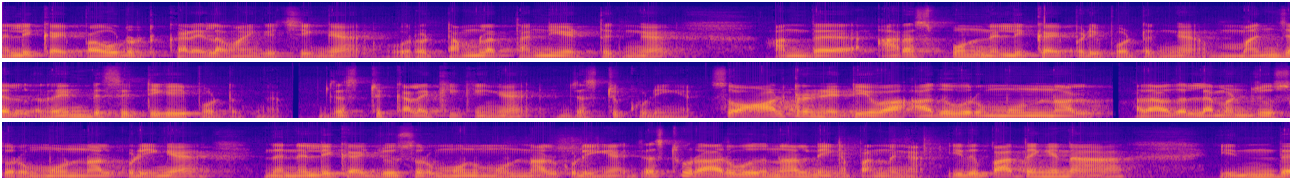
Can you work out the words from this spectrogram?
நெல்லிக்காய் பவுடர் கடையில் வாங்கி வச்சிங்க ஒரு டம்ளர் தண்ணி எடுத்துக்கங்க. அந்த அரை ஸ்பூன் நெல்லிக்காய் படி போட்டுக்கங்க. மஞ்சள் ரெண்டு சிட்டிகை போட்டுக்கங்க. ஜஸ்ட்டு கலக்கிக்கிங்க. ஜஸ்ட்டு குடிங்க. ஸோ ஆல்டர்னேட்டிவாக அது ஒரு மூணு நாள். அதாவது லெமன் ஜூஸ் ஒரு மூணு நாள் குடிங்க. இந்த நெல்லிக்காய் ஜூஸ் ஒரு மூணு மூணு நாள் குடிங்க. ஜஸ்ட் ஒரு அறுபது நாள் நீங்கள் பண்ணுங்கள் இது பார்த்தீங்கன்னா இந்த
